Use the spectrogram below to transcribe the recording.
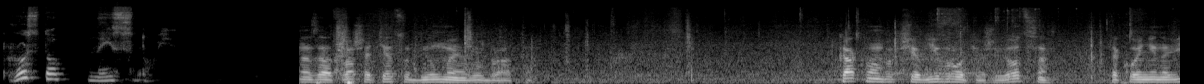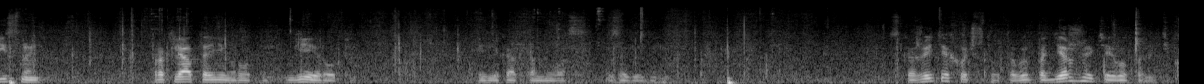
просто не існує. Назад ваш отец убил моего брата. Как вам вообще в Европе живется, такой ненавистной, проклятой Европе, гей-Европе? Или как там у вас заведено? Скажите хоть что-то. Вы поддерживаете его политику?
